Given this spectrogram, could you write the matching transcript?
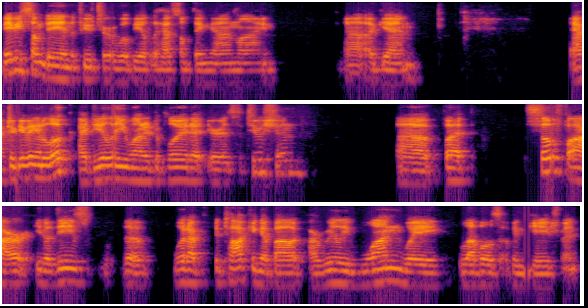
Maybe someday in the future we'll be able to have something online uh, again. After giving it a look, ideally you want to deploy it at your institution. Uh, but so far, you know, these the what I've been talking about are really one-way levels of engagement.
